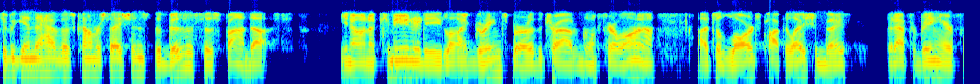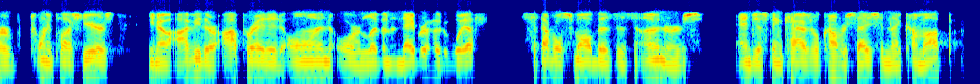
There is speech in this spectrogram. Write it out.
to begin to have those conversations. The businesses find us you know, in a community like Greensboro, the Triad of North Carolina, uh, it's a large population base. But after being here for 20 plus years, you know, I've either operated on or live in a neighborhood with several small business owners, and just in casual conversation, they come up,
